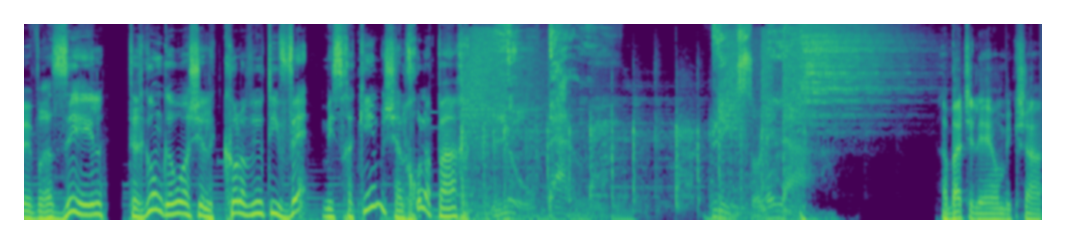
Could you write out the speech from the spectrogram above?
בברזיל, תרגום גרוע של Call of Duty ומשחקים שהלכו לפח. בלי סוללה. הבת שלי היום ביקשה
